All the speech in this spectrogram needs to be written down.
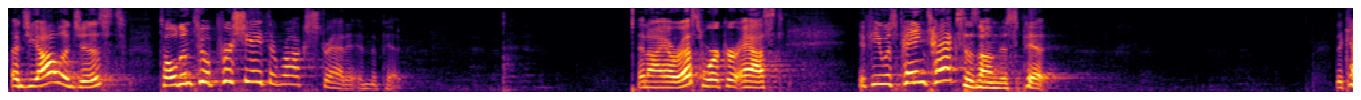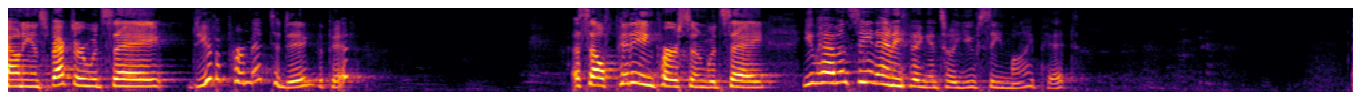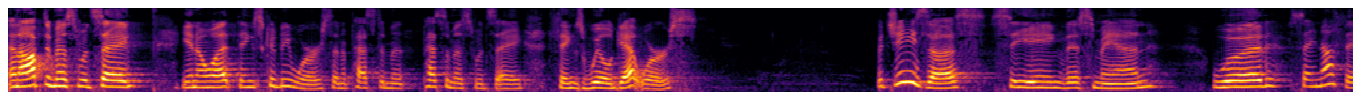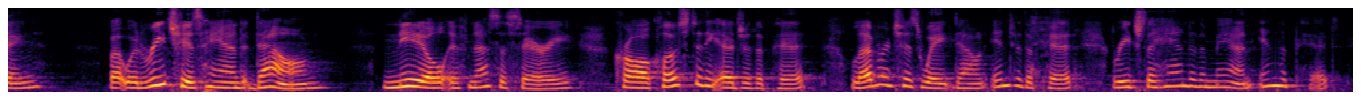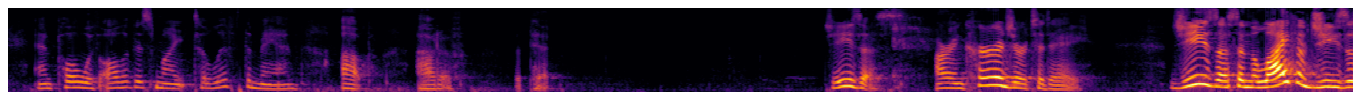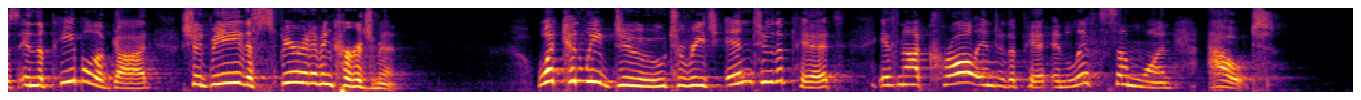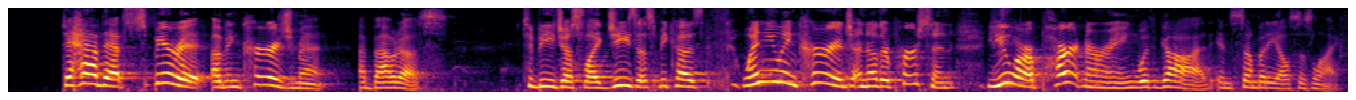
A geologist told him to appreciate the rock strata in the pit. An IRS worker asked if he was paying taxes on this pit. The county inspector would say, Do you have a permit to dig the pit? A self pitying person would say, You haven't seen anything until you've seen my pit. An optimist would say, You know what? Things could be worse. And a pessimist would say, Things will get worse. But Jesus, seeing this man, would say nothing, but would reach his hand down, kneel if necessary, crawl close to the edge of the pit, leverage his weight down into the pit, reach the hand of the man in the pit, and pull with all of his might to lift the man up out of the pit. Jesus, our encourager today, Jesus and the life of Jesus in the people of God should be the spirit of encouragement. What can we do to reach into the pit, if not crawl into the pit and lift someone out? To have that spirit of encouragement about us, to be just like Jesus, because when you encourage another person, you are partnering with God in somebody else's life.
